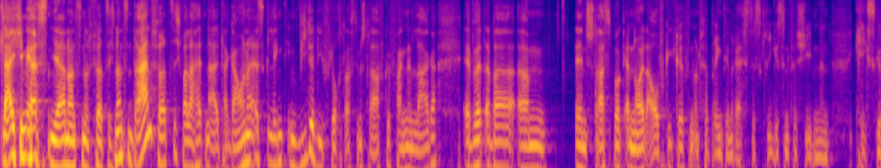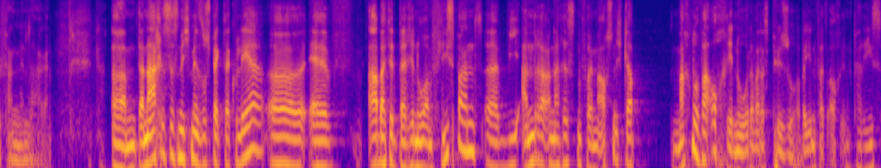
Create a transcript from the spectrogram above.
gleich im ersten Jahr 1940. 1943, weil er halt ein alter Gauner ist, gelingt ihm wieder die Flucht aus dem Strafgefangenenlager. Er wird aber ähm, in Straßburg erneut aufgegriffen und verbringt den Rest des Krieges in verschiedenen Kriegsgefangenenlagern. Ähm, danach ist es nicht mehr so spektakulär. Äh, er arbeitet bei Renault am Fließband, äh, wie andere Anarchisten vor ihm auch schon. Ich glaube, Machno war auch Renault oder war das Peugeot, aber jedenfalls auch in Paris,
